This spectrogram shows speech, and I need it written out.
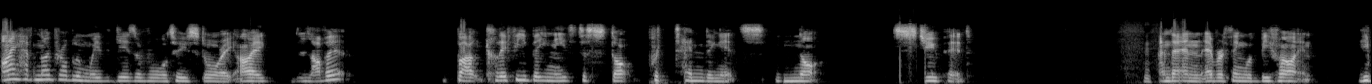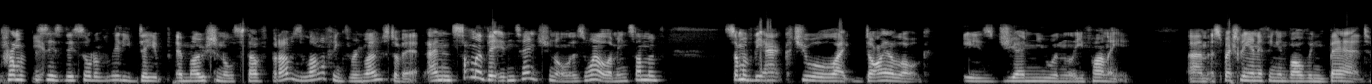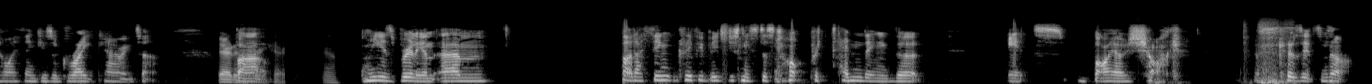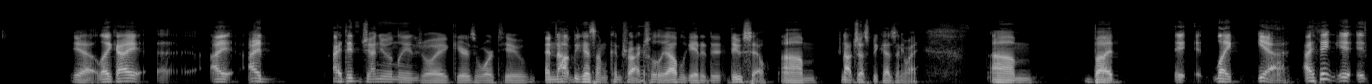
I have no problem with Gears of War 2 story. I love it. But Cliffy B needs to stop pretending it's not stupid. and then everything would be fine. He promises this sort of really deep emotional stuff, but I was laughing through most of it. And some of it intentional as well. I mean, some of some of the actual like dialogue is genuinely funny um, especially anything involving Baird, who I think is a great character. there it is. but- right here. He is brilliant. Um, but I think Cliffy B just needs to stop pretending that it's Bioshock because it's not. Yeah, like I, I, I, I did genuinely enjoy Gears of War 2, and not because I'm contractually obligated to do so. Um, not just because anyway. Um, but it, it- like, yeah, I think it, it,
